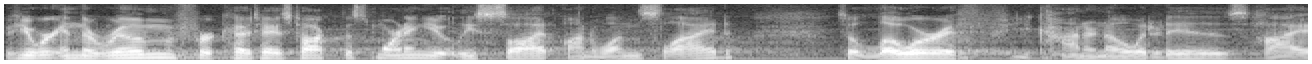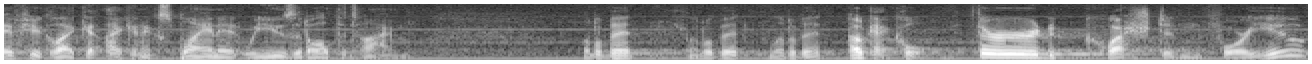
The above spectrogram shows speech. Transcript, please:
If you were in the room for Cote's talk this morning, you at least saw it on one slide. So lower if you kind of know what it is, high if you like I can explain it, we use it all the time. A little bit, a little bit, a little bit. Okay, cool. Third question for you.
